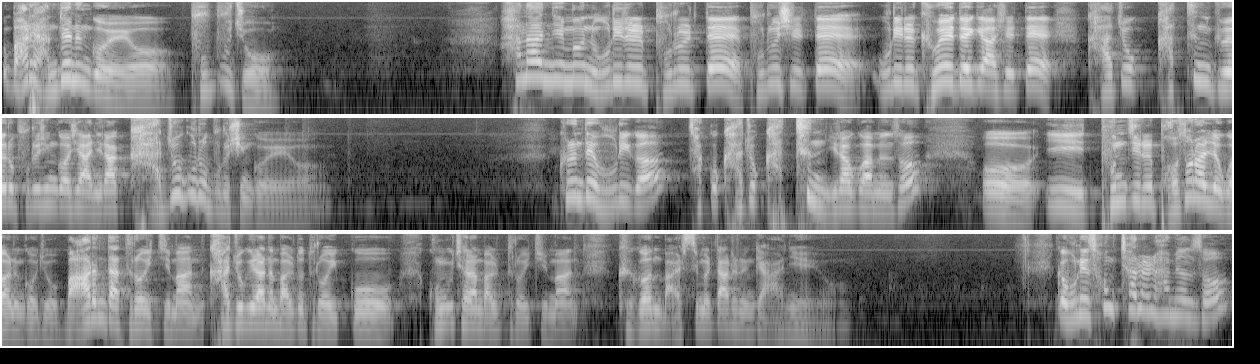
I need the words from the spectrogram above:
말이 안 되는 거예요. 부부죠. 하나님은 우리를 부를 때 부르실 때 우리를 교회 되게 하실 때 가족 같은 교회로 부르신 것이 아니라 가족으로 부르신 거예요. 그런데 우리가 자꾸 가족 같은이라고 하면서 어, 이 본질을 벗어나려고 하는 거죠. 말은 다 들어있지만 가족이라는 말도 들어있고 공동체라는 말도 들어있지만 그건 말씀을 따르는 게 아니에요. 그러니까 우리는 성찬을 하면서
